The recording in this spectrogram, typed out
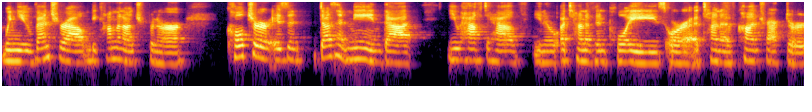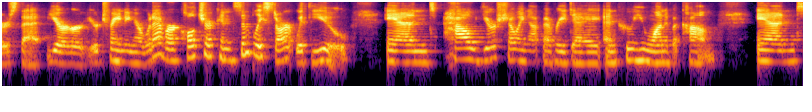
when you venture out and become an entrepreneur, culture isn't doesn't mean that you have to have, you know, a ton of employees or a ton of contractors that you're you're training or whatever. Culture can simply start with you and how you're showing up every day and who you want to become. And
